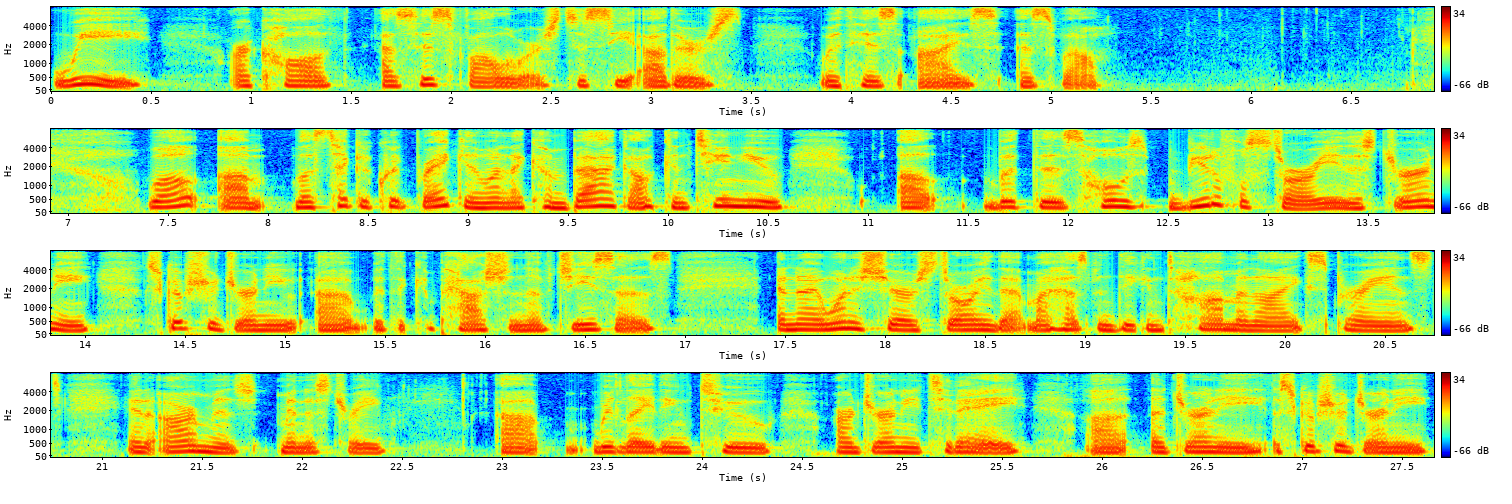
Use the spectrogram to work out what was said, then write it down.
We are called as his followers to see others with his eyes as well. Well, um, let's take a quick break, and when I come back, I'll continue uh, with this whole beautiful story, this journey, scripture journey uh, with the compassion of Jesus. And I want to share a story that my husband, Deacon Tom, and I experienced in our ministry. Uh, relating to our journey today, uh, a journey, a scripture journey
